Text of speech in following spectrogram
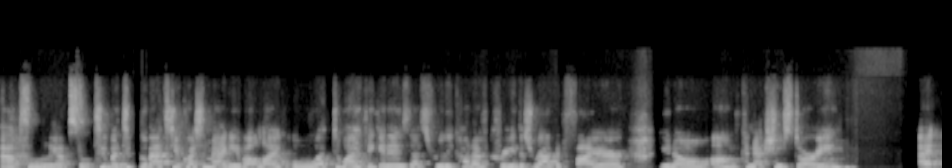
Absolutely. Absolutely. To, but to go back to your question, Maggie, about like, what do I think it is that's really kind of creating this rapid fire, you know, um, connection story? I,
